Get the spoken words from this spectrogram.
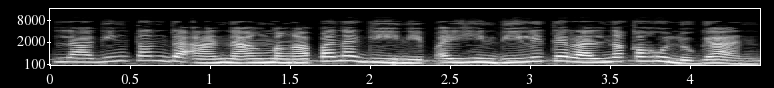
Laging tandaan na ang mga panaginip ay hindi literal na kahulugan,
